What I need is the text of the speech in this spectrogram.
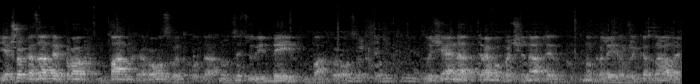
Якщо казати про банк розвитку, да, ну, за цю ідею банку розвитку, звичайно, треба починати, ну, колеги вже казали,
